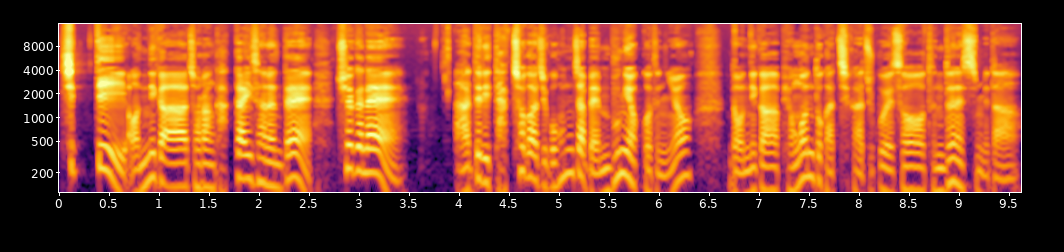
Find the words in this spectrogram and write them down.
식디, 언니가 저랑 가까이 사는데 최근에 아들이 다쳐가지고 혼자 멘붕이었거든요. 근데 언니가 병원도 같이 가지고 해서 든든했습니다.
